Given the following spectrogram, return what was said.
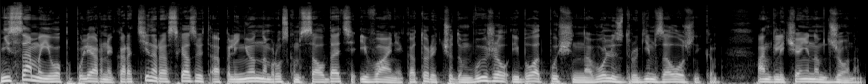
Не самая его популярная картина рассказывает о плененном русском солдате Иване, который чудом выжил и был отпущен на волю с другим заложником, англичанином Джоном.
